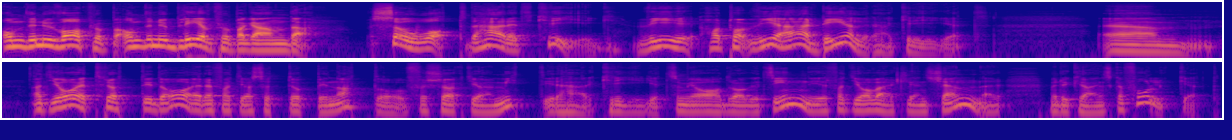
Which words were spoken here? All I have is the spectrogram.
Om det nu, var, om det nu blev propaganda, so what? Det här är ett krig. Vi, har vi är del i det här kriget. Eh, att jag är trött idag är det för att jag har suttit upp i natt och försökt göra mitt i det här kriget som jag har dragits in i. För att jag verkligen känner med det ukrainska folket.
